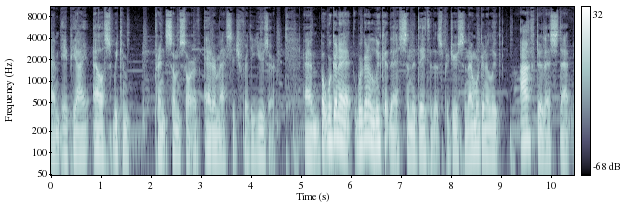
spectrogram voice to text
um, API, else we can print some sort of error message for the user. Um, but we're gonna we're gonna look at this and the data that's produced, and then we're gonna look after this step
